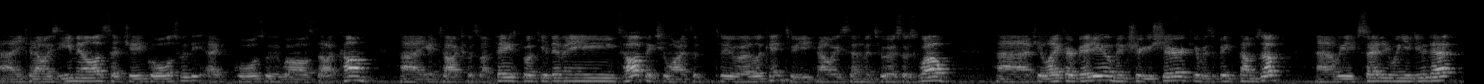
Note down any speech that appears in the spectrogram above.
uh, you can always email us at jgoldsworthy at goldsworthywellness.com. Uh, you can talk to us on Facebook. If you have any topics you want us to, to uh, look into, you can always send them to us as well. Uh, if you like our video, make sure you share it. Give us a big thumbs up. Uh, we're excited when you do that.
